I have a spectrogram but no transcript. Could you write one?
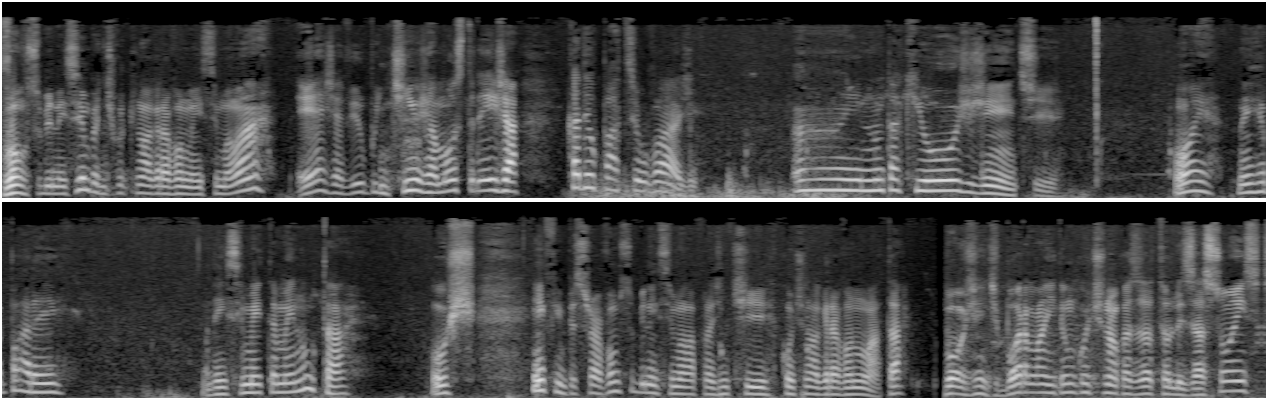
Vamos subir lá em cima pra gente continuar gravando lá em cima lá? É, já vi o pintinho, já mostrei, já. Cadê o pato selvagem? Ai, não tá aqui hoje, gente. Olha, nem reparei. Lá em cima aí também não tá. Oxi. Enfim, pessoal, vamos subir lá em cima lá pra gente continuar gravando lá, tá? Bom, gente, bora lá então continuar com as atualizações.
